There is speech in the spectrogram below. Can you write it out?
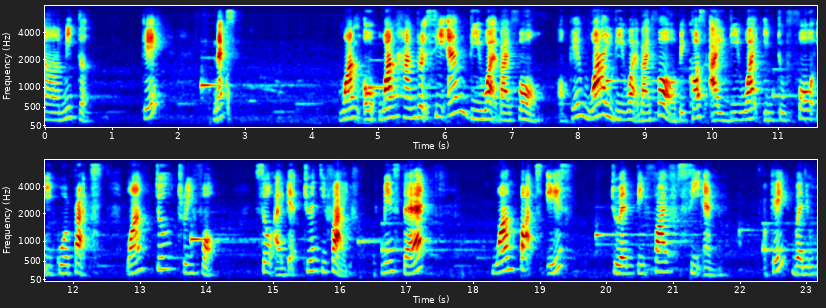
uh, meter. Okay, next. 1, 100 cm divide by 4. Okay, why divide by 4? Because I divide into 4 equal parts. 1, 2, 3, 4. So I get 25. Means that 1 part is 25 cm. Okay, when you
